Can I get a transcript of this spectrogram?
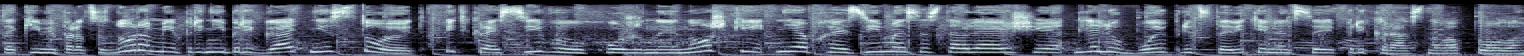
Такими процедурами пренебрегать не стоит, ведь красивые ухоженные ухоженные ножки – необходимая составляющая для любой представительницы прекрасного пола.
